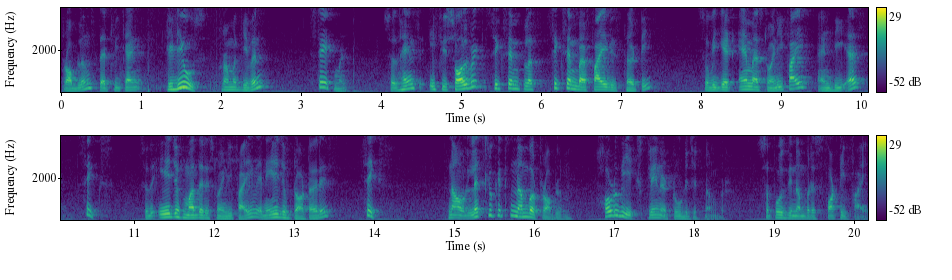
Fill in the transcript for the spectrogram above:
problems that we can deduce from a given statement. So, hence if we solve it 6m plus 6m by 5 is 30. So, we get m as 25 and d as 6. So, the age of mother is 25 and age of daughter is 6. Now, let us look at a number problem. How do we explain a 2 digit number? Suppose the number is 45.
